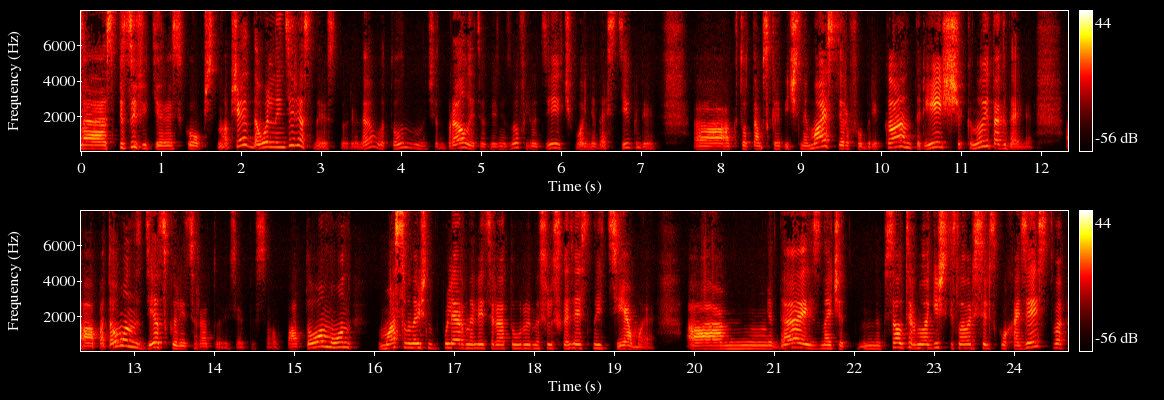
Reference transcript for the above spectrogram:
а, специфики российского общества. Но вообще это довольно интересная история. Да? Вот он значит, брал этих низов людей, чего они достигли, а, кто там скрипичный мастер, фабрикант, резчик, ну и так далее. А потом он детскую литературу себе писал. Потом он массово научно-популярной литературы на сельскохозяйственные темы да, и, значит, написал термологический словарь сельского хозяйства, а,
